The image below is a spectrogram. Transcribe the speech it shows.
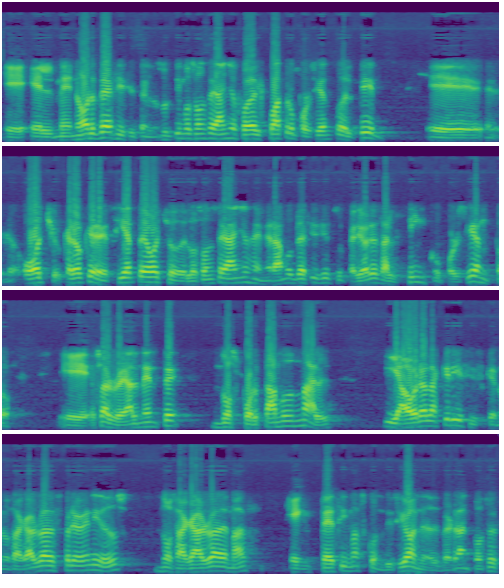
Eh, el menor déficit en los últimos 11 años fue del 4% del PIB. Eh, 8, creo que de 7, 8 de los 11 años generamos déficits superiores al 5%. Eh, o sea, realmente nos portamos mal y ahora la crisis que nos agarra desprevenidos nos agarra además en pésimas condiciones, ¿verdad? Entonces,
